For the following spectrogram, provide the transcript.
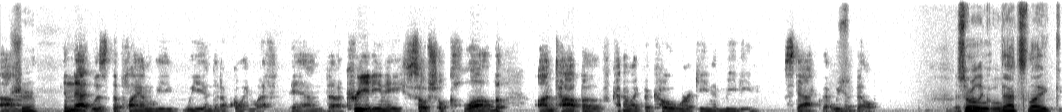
um, Sure. and that was the plan we we ended up going with and uh, creating a social club on top of kind of like the co-working and meeting stack that we had built That's so really cool. that's like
